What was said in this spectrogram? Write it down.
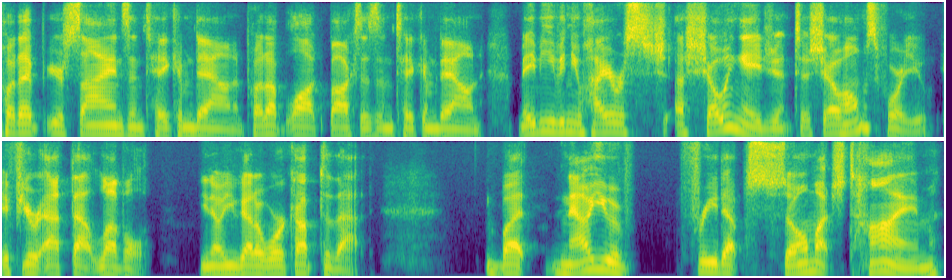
put up your signs and take them down and put up lock boxes and take them down. Maybe even you hire a, sh- a showing agent to show homes for you if you're at that level. You know, you got to work up to that. But now you've freed up so much time.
